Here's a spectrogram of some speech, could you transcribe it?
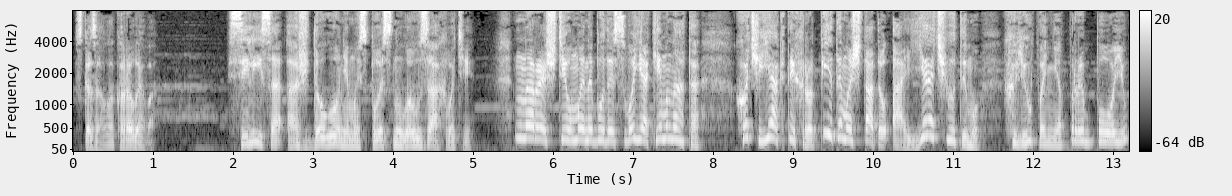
сказала королева. Сіліса аж долонями сплеснула у захваті. Нарешті в мене буде своя кімната. Хоч як ти хропітимеш, тату, а я чутиму хлюпання прибою.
